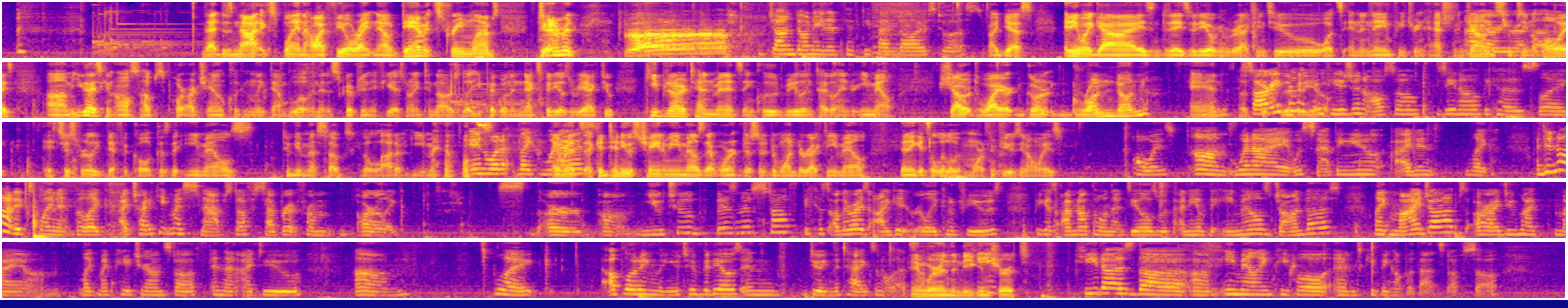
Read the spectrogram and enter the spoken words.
That does not explain how I feel right now. Damn it, Streamlabs. Damn it. Ah. John donated $55 to us. I guess. Anyway, guys, in today's video, we're going to be reacting to What's in a Name featuring Ashtyn and Jon. This is from already read Xeno that. Always. Um, you guys can also help support our channel. Clicking the link down below in the description. If you guys donate $10, we'll let you pick one of the next videos to react to. Keep it under 10 minutes. Include video link, title, and your email. Shout out to Wyatt Grun- Grundon. And let's Sorry get to the for the confusion also, Xeno, because, like, it's just really difficult because the emails do get messed up 'cause we get a lot of emails. and what, like, when and when I it's a continuous chain of emails that weren't just a one direct email, then it gets a little bit more confusing always. Always. Um, when I was snapping you, I didn't like I didn't know how to explain it, but like I try to keep my snap stuff separate from our like our um YouTube business stuff because otherwise I get really confused because I'm not the one that deals with any of the emails. Jon does. Like my jobs are I do my my um like my Patreon stuff and then I do um like uploading the YouTube videos and doing the tags and all that stuff. And we're the Negan He- shirts. He does the um, emailing people and keeping up with that stuff. So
